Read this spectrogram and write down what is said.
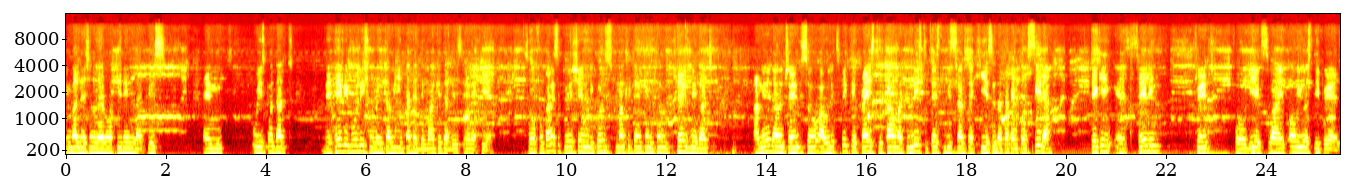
invalidation level hidden like this. And we spot that the heavy bullish momentum entered the market at this area here. So for current situation, because monthly time frame tell, tells me that I'm in a downtrend, so I will expect the price to come at least to test this structure here so that I can consider taking a selling trade for DXY or USD pairs.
